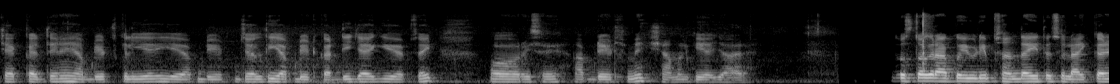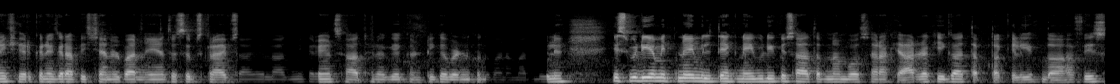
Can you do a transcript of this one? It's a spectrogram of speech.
چیک کرتے ہیں اپڈیٹس کے لیے۔ یہ اپڈیٹ جلد ہی اپڈیٹ کر دی جائے گی ویب سائٹ اور اسے اپڈیٹس میں شامل کیا جا رہا ہے۔ دوستو، اگر آپ کو یہ ویڈیو پسند آئی تو اسے لائک کریں شیئر کریں۔ اگر آپ اس چینل پر نئے ہیں تو سبسکرائب لازمی کریں اور ساتھ لگے گھنٹی کے بٹن کو دبانا مت بھولیں۔ اس ویڈیو میں اتنے ہی، ملتے ہیں ایک نئی ویڈیو کے ساتھ۔ اپنا بہت سارا خیال رکھیے گا۔ تب تک کے لیے خدا حافظ۔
